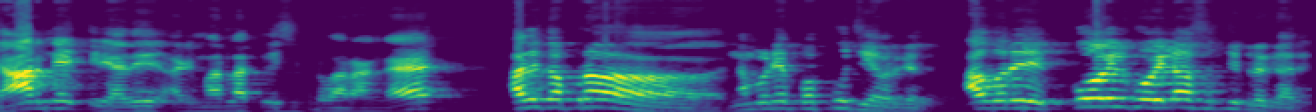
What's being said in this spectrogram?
யாருன்னே தெரியாது அப்படி மாதிரிலாம் பேசிட்டு வராங்க. அதுக்கப்புறம் நம்மளுடைய பப்புஜி அவர்கள். அவரு கோயில் கோயிலா சுத்திட்டு இருக்காரு.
